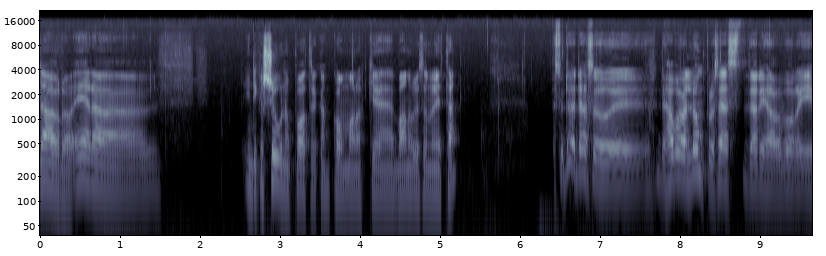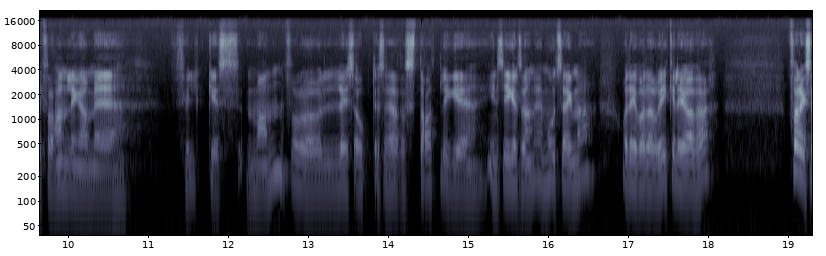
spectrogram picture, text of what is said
der, da? Er det indikasjoner på at det kan komme noe barnerusende nytt her? Så det, det, så, det, har vært en lang prosess der de har vært i forhandlinger med fylkesmannen for å løse opp disse her statlige innsigelsene, motsegnene, og det var det rikelig av her. F.eks.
